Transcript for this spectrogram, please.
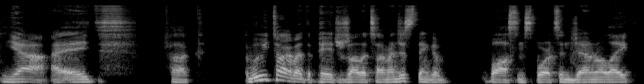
Yeah, I, I fuck. We talk about the Patriots all the time. I just think of Boston sports in general. Like,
